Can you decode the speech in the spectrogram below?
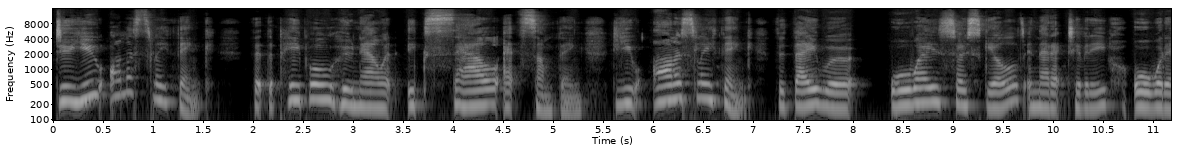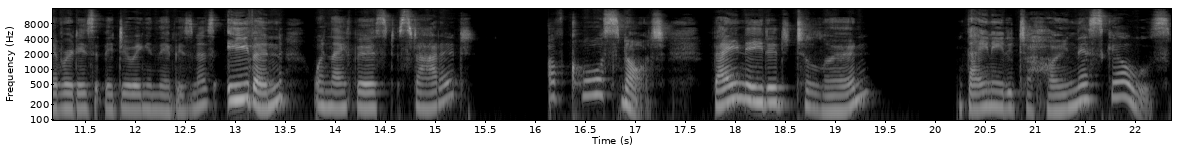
Do you honestly think that the people who now excel at something, do you honestly think that they were always so skilled in that activity or whatever it is that they're doing in their business, even when they first started? Of course not. They needed to learn, they needed to hone their skills.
